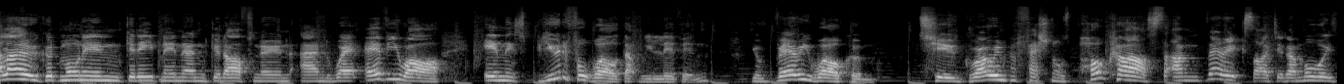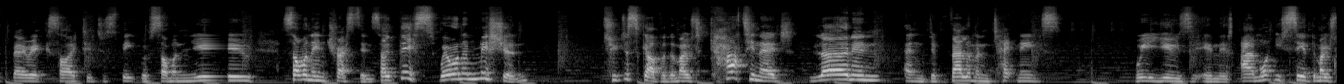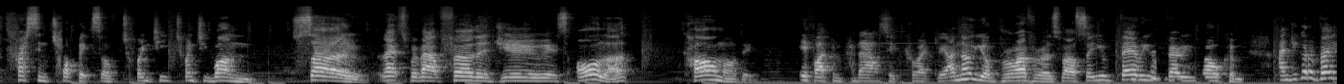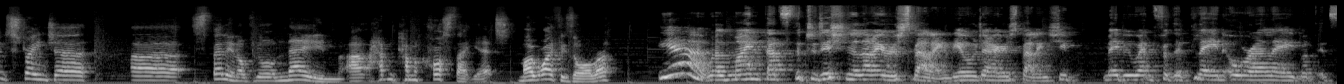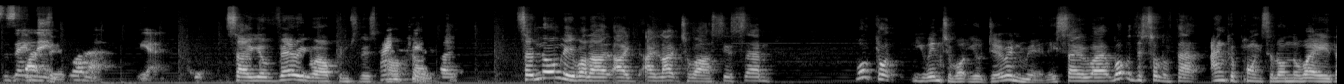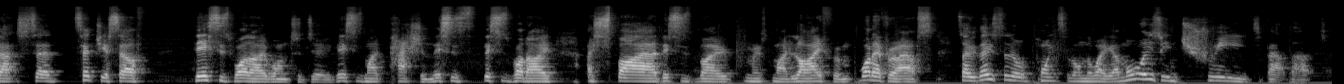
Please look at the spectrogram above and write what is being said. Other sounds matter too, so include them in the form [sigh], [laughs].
Hello, good morning, good evening, and good afternoon, and wherever you are in this beautiful world that we live in, you're very welcome to Growing Professionals podcast. I'm very excited. I'm always very excited to speak with someone new, someone interesting. So, this, we're on a mission to discover the most cutting edge learning and development techniques we use in this and what you see are the most pressing topics of 2021 so let's, without further ado, it's Orlaith Carmody, if I can pronounce it correctly. I know your brother as well, so you're very, [laughs] very welcome. And you've got a very strange uh, uh, spelling of your name. Uh, I haven't come across that yet. My wife is Orla. Yeah, well, mine, that's the traditional Irish spelling, the old Irish spelling. She maybe went for the plain ORLA, but it's the same that's name. Ola. Yeah. So you're very welcome to this Thank podcast. You. So normally, what I, I, I like to ask is, um, what got you into what you're doing, really? So, uh, what were the sort of that anchor points along the way that said said to yourself, "This is what I want to do. This is my passion. This is this is what I aspire. This is my my life, and whatever else." So, those little points along the way, I'm always intrigued about that.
